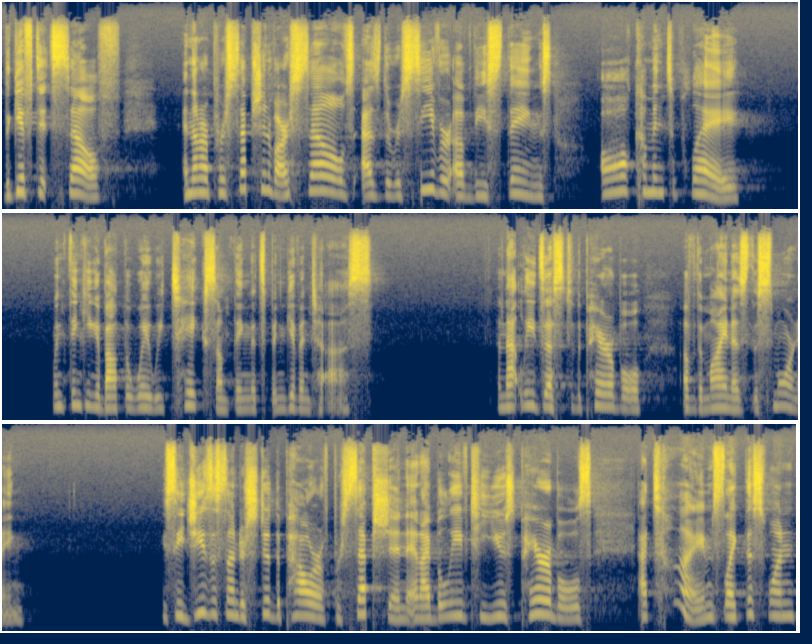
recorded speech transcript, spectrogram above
the gift itself, and then our perception of ourselves as the receiver of these things all come into play when thinking about the way we take something that's been given to us. And that leads us to the parable of the minas this morning. You see, Jesus understood the power of perception, and I believed he used parables at times, like this one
